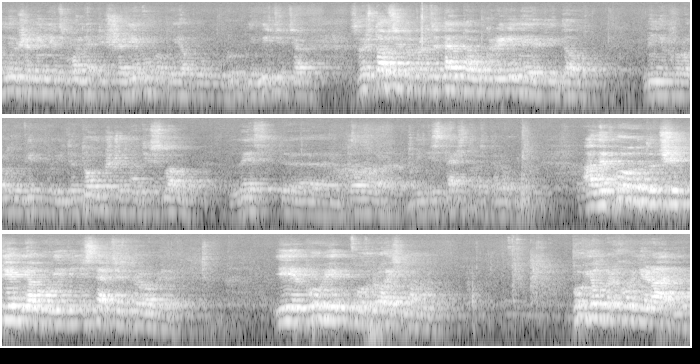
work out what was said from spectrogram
вони вже мені дзвонять із Шалімова, бо я був у грудні місяця. Звертався до президента України, який дав мені коротку відповідь до тому, що надіслав лист е, до Міністерства здоров'я. Але був чи тим я був і в Міністерстві здоров'я, і був і у Гройсмана, був я у Верховній Раді,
